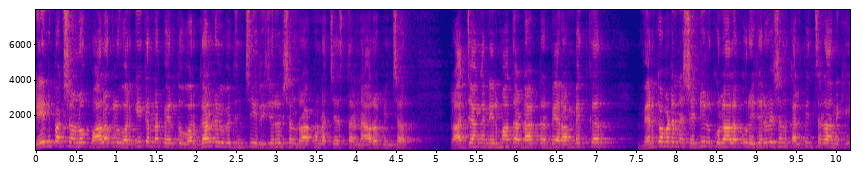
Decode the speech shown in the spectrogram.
లేని పక్షంలో పాలకులు వర్గీకరణ పేరుతో వర్గాలను విభజించి రిజర్వేషన్ రాకుండా చేస్తారని ఆరోపించారు. రాజ్యాంగ నిర్మాత డాక్టర్ బిఆర్ అంబేద్కర్ వెనుకబడిన షెడ్యూల్ కులాలకు రిజర్వేషన్ కల్పించడానికి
